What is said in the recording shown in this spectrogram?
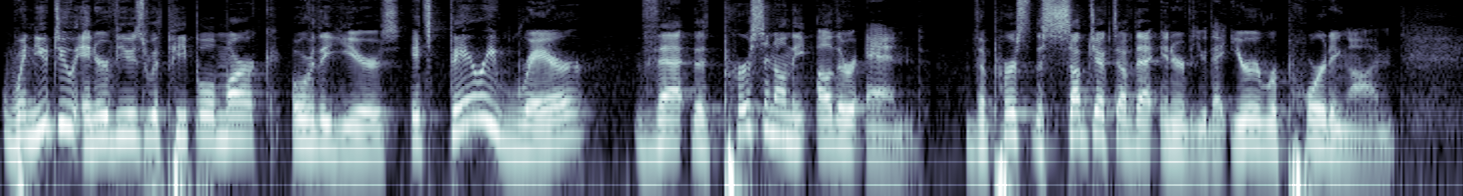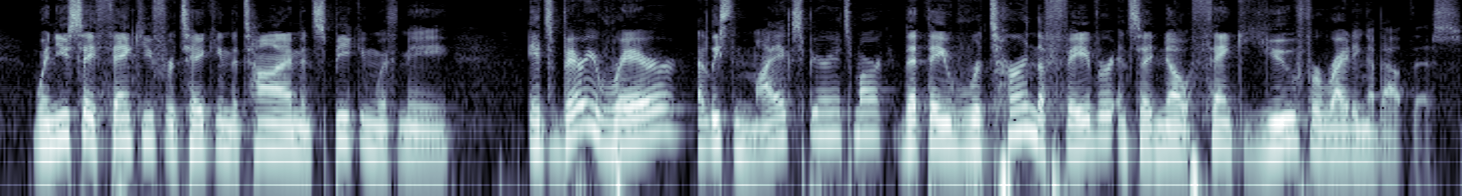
when you do interviews with people, Marc, over the years. It's very rare that the person on the other end, the person, the subject of that interview that you're reporting on, when you say thank you for taking the time and speaking with me, it's very rare, at least in my experience, Marc, that they return the favor and say, no, thank you for writing about this.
